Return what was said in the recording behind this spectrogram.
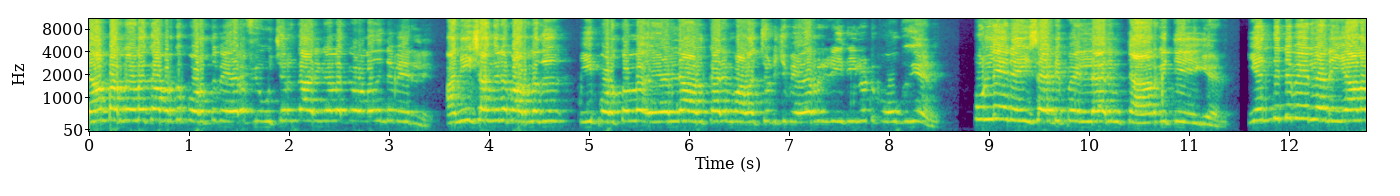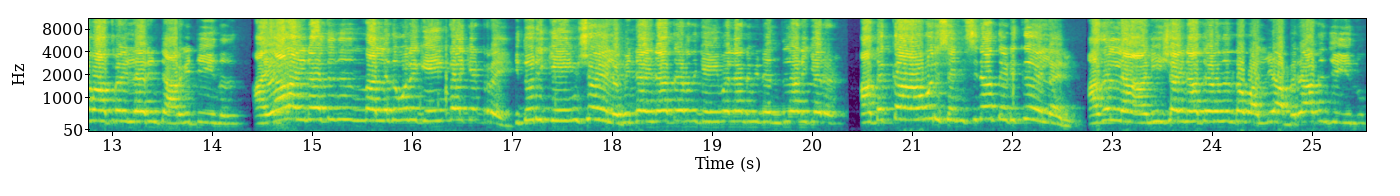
ഞാൻ പറഞ്ഞ കണക്ക് അവർക്ക് പുറത്ത് വേറെ ഫ്യൂച്ചറും കാര്യങ്ങളൊക്കെ ഉള്ളതിന്റെ പേരിൽ. അനീഷ് അങ്ങനെ പറഞ്ഞത് ഈ പുറത്തുള്ള എല്ലാ ആൾക്കാരും വളച്ചൊടിച്ച് വേറൊരു രീതിയിലോട്ട് പോകുകയാണ്. പുള്ളിയെ നൈസായിട്ട് ഇപ്പൊ എല്ലാരും ടാർഗറ്റ് ചെയ്യുകയാണ്. എന്തിന്റെ പേരിലാണ് ഇയാളെ മാത്രം എല്ലാരും ടാർഗറ്റ് ചെയ്യുന്നത്? അയാൾ അതിനകത്ത് നിന്ന് നല്ലതുപോലെ ഗെയിം കളിക്കട്ടെ. ഇതൊരു ഗെയിം ഷോ അല്ലേ? പിന്നെ അതിനകത്ത് കിടന്ന് ഗെയിം അല്ലാണ്ട് പിന്നെ എന്ത് കാണിക്കാനാണ്? അതൊക്കെ ആ ഒരു സെൻസിനകത്ത് എടുക്കുക എല്ലാരും. അതല്ല അനീഷ് അതിനകത്ത് കിടന്ന് എന്താ വലിയ അപരാധം ചെയ്യുന്നു?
